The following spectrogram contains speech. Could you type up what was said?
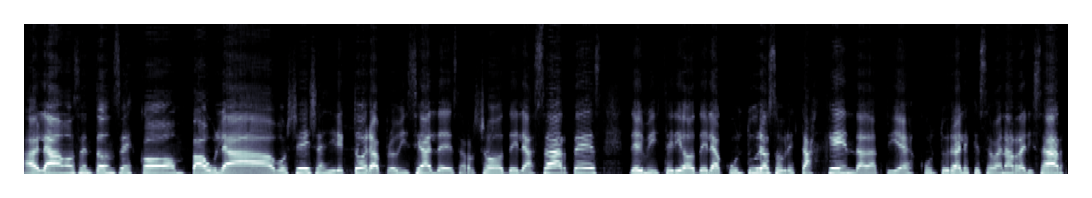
Hablábamos entonces con Paula Boyé, ella es directora provincial de Desarrollo de las Artes del Ministerio de la Cultura sobre esta agenda de actividades culturales que se van a realizar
